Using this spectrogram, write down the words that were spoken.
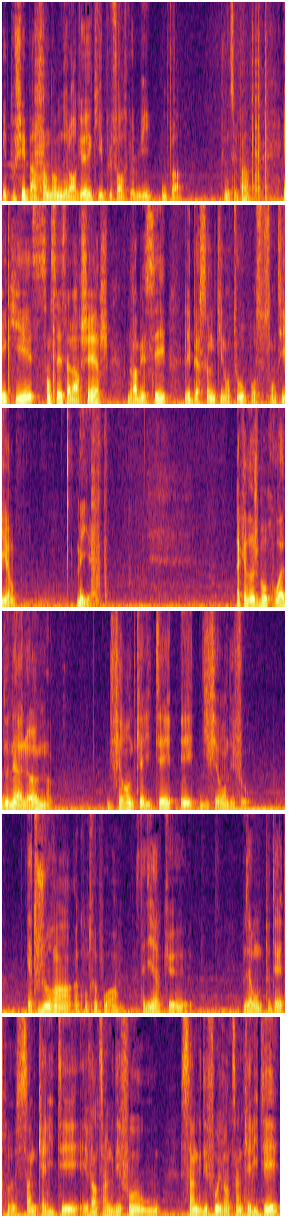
est touché par le syndrome de l'orgueil, qui est plus fort que lui, ou pas, je ne sais pas, et qui est sans cesse à la recherche de rabaisser les personnes qui l'entourent pour se sentir meilleur. Akadosh Borou a donné à l'homme différentes qualités et différents défauts. Il y a toujours un, contrepoids, hein. c'est-à-dire que nous avons peut-être 5 qualités et 25 défauts, ou 5 défauts et 25 qualités.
